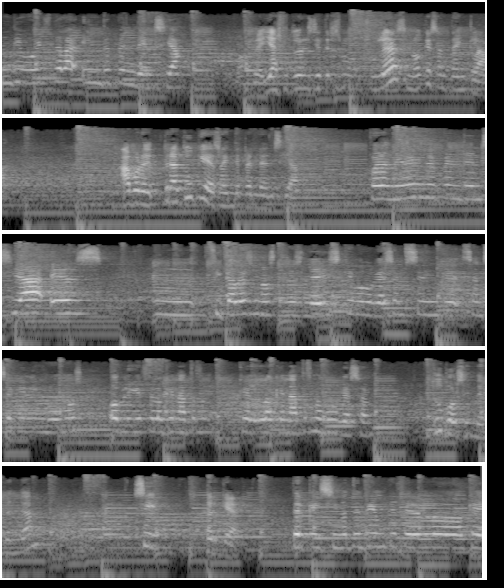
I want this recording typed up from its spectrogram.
un dibuix de la independència. Molt bé, ja has fet unes lletres molt xules, no?, que s'entén clar. A veure, per a tu què és la independència? Per a mi la independència és mm, ficar les nostres lleis que volguéssim sense que, sense que ningú ens obligui a fer el que nosaltres, que, lo que nosaltres no volguéssim. Tu vols ser independent? Sí, Per què? perquè així no tindríem que fer el que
